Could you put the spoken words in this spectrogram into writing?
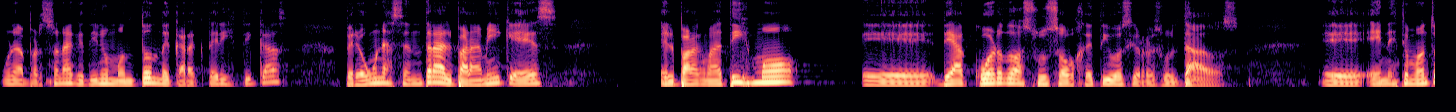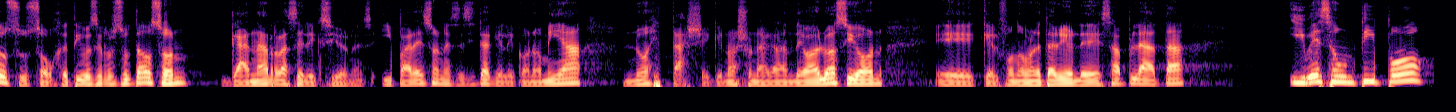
Una persona que tiene un montón de características, pero una central para mí que es el pragmatismo de acuerdo a sus objetivos y resultados. Eh, en este momento sus objetivos y resultados son ganar las elecciones y para eso necesita que la economía no estalle, que no haya una gran devaluación, eh, que el Fondo Monetario le dé esa plata y ves a un tipo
